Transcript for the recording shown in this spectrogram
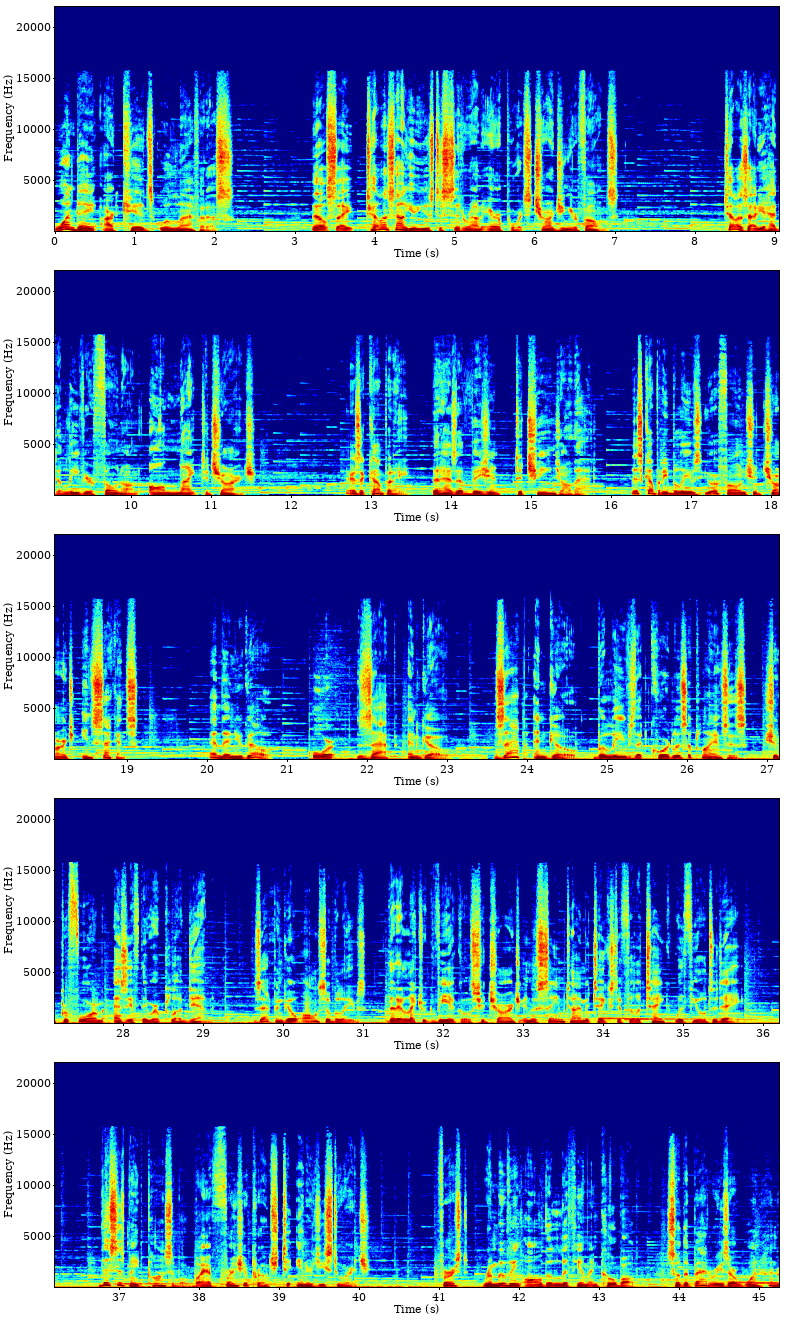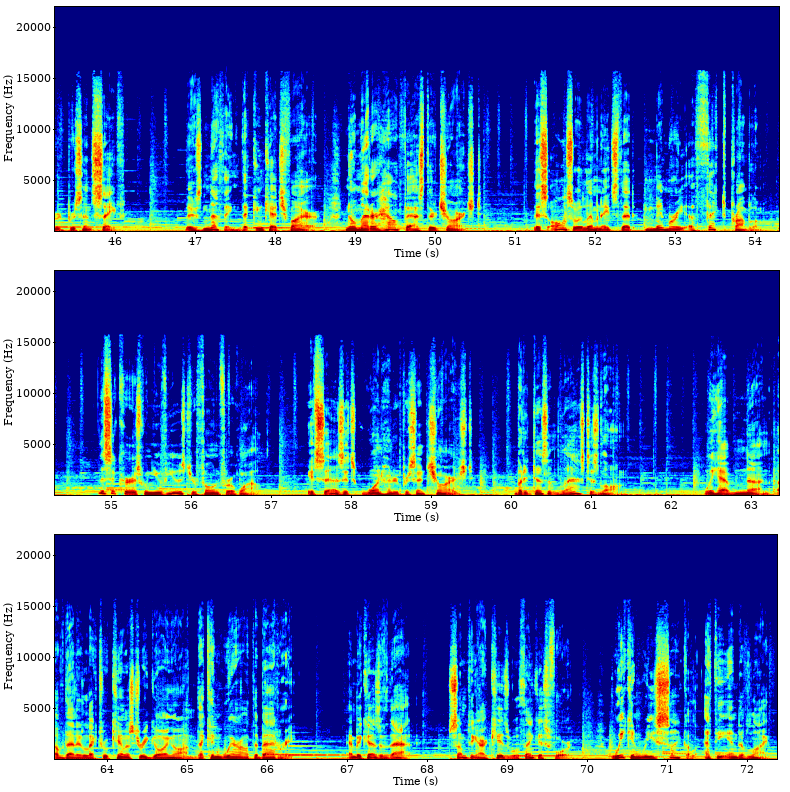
One day, our kids will laugh at us. They'll say, Tell us how you used to sit around airports charging your phones. Tell us how you had to leave your phone on all night to charge. There's a company that has a vision to change all that. This company believes your phone should charge in seconds. And then you go. Or zap and go. Zap and Go believes that cordless appliances should perform as if they were plugged in. Zap also believes that electric vehicles should charge in the same time it takes to fill a tank with fuel today. This is made possible by a fresh approach to energy storage. First, removing all the lithium and cobalt so the batteries are 100% safe. There's nothing that can catch fire, no matter how fast they're charged. This also eliminates that memory effect problem. This occurs when you've used your phone for a while. It says it's 100% charged, but it doesn't last as long. We have none of that electrochemistry going on that can wear out the battery. And because of that, something our kids will thank us for, we can recycle at the end of life.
